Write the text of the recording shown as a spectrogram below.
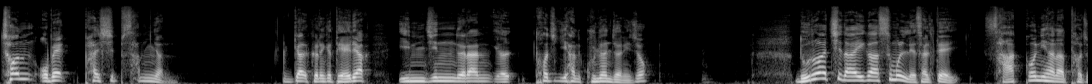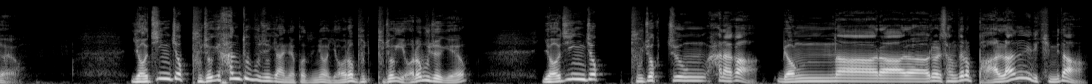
1583년 그러니까 그러니까 대략 임진왜란 열- 터지기 한 9년 전이죠. 누르하치 나이가 24살 때 사건이 하나 터져요. 여진족 부족이 한두 부족이 아니었거든요. 여러 부, 부족이 여러 부족이에요. 여진족 부족 중 하나가 명나라를 상대로 반란을 일으킵니다.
